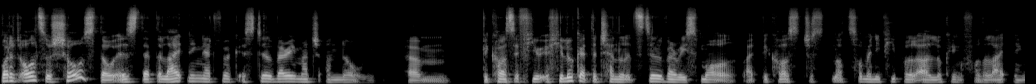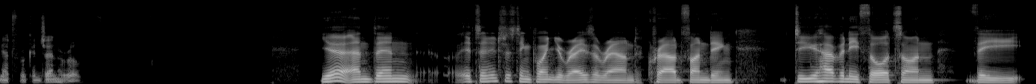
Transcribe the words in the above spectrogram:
What it also shows, though, is that the Lightning Network is still very much unknown. Um, because if you if you look at the channel it's still very small right? Because just not so many people are looking for the lightning network in general. Yeah and then uh, it's an interesting point you raise around crowdfunding. Do you have any thoughts on the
